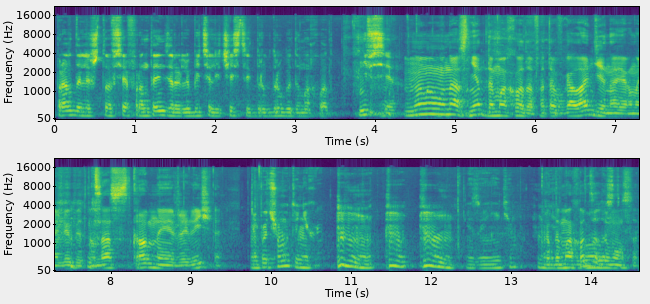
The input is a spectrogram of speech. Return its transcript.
Правда ли, что все фронтендеры любители чистить друг другу дымоход? Не все. Ну, у нас нет дымоходов, это в Голландии, наверное, любят. У нас скромные жилища. А почему ты не... Извините. Про дымоход задумался?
